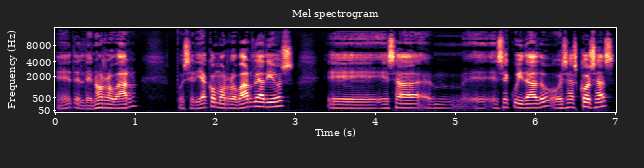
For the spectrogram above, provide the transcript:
eh, del de no robar, pues sería como robarle a Dios eh, mm, ese cuidado o esas cosas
